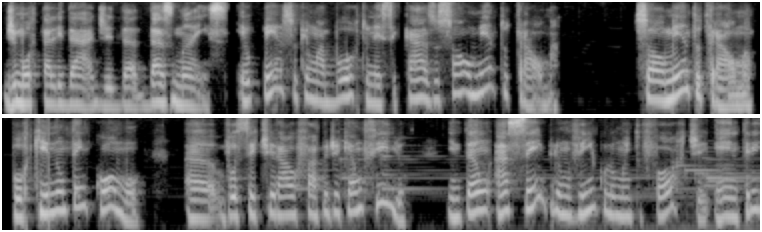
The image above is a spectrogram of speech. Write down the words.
de mortalidade da, das mães. Eu penso que um aborto nesse caso só aumenta o trauma, só aumenta o trauma, porque não tem como uh, você tirar o fato de que é um filho. Então há sempre um vínculo muito forte entre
